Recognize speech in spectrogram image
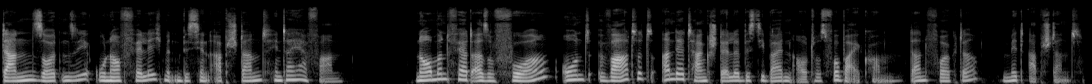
Dann sollten sie unauffällig mit ein bisschen Abstand hinterherfahren. Norman fährt also vor und wartet an der Tankstelle, bis die beiden Autos vorbeikommen. Dann folgt er mit Abstand.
